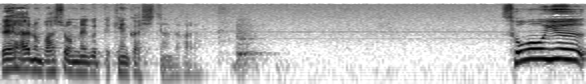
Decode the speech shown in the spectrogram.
礼拝の場所を巡って喧嘩してたんだから。そういう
